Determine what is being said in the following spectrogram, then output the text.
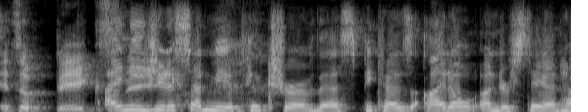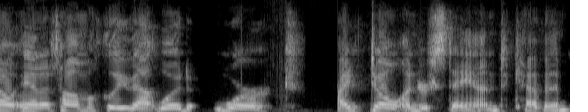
It's a big. I need you to send me a picture of this because I don't understand how anatomically that would work. I don't understand, Kevin.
